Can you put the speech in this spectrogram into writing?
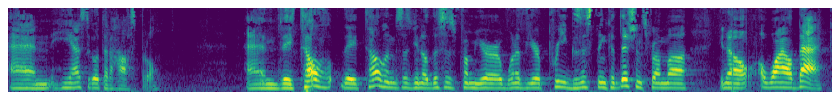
and he has to go to the hospital. And they tell, they tell him, says, you know, this is from your, one of your pre-existing conditions from, uh, you know, a while back.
